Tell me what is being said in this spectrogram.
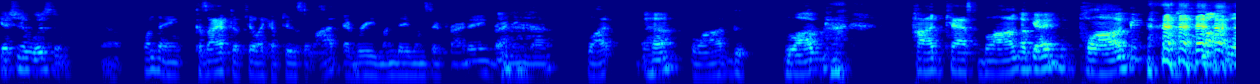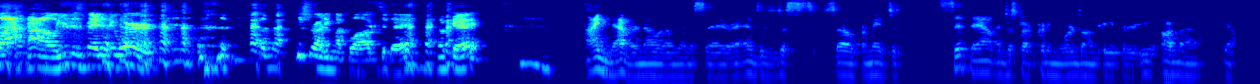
catching that wisdom. One thing, because I have to feel like I have to do this a lot every Monday, Wednesday, Friday, writing the blog, Uh huh. blog, Blog. podcast blog. Okay. Blog. Oh, wow. you just made a new word. Just writing my blog today. Okay. I never know what I'm going to say, right? And it's just so for me, it's just sit down and just start putting words on paper, even on the yeah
